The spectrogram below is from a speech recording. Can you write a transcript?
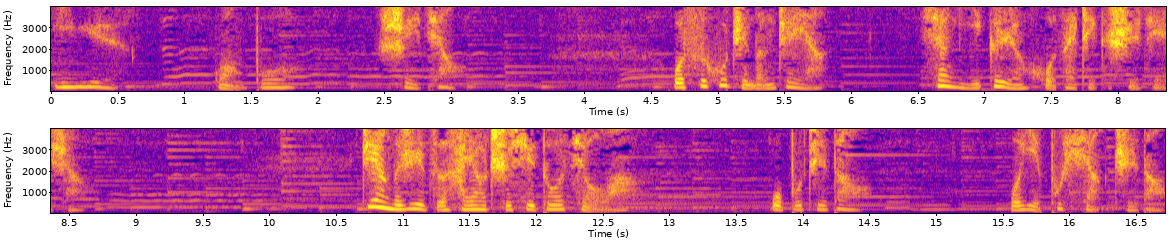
音乐、广播、睡觉。我似乎只能这样，像一个人活在这个世界上。这样的日子还要持续多久啊？我不知道，我也不想知道。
